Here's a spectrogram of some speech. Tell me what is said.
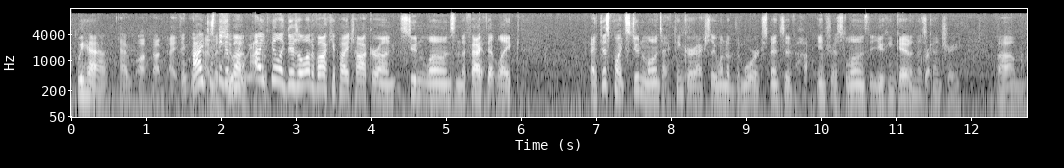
We have. Have, uh, I- think. We, I I'm just think about. I feel like there's a lot of Occupy talk around student loans and the fact Yeah. that like, at this point, student loans I think are actually one of the more expensive interest loans that you can get in this Right. country. Um,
